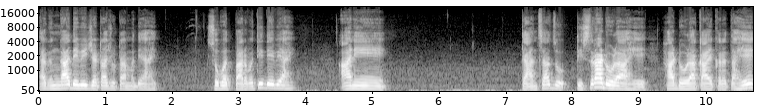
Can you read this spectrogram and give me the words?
ह्या गंगादेवी जटाजुटामध्ये आहेत. सोबत पार्वती देवी आहे. आणि त्यांचा जो तिसरा डोळा आहे हा डोळा काय करत आहे?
